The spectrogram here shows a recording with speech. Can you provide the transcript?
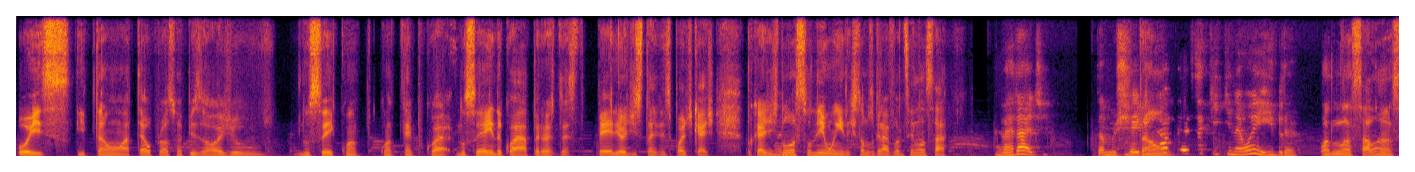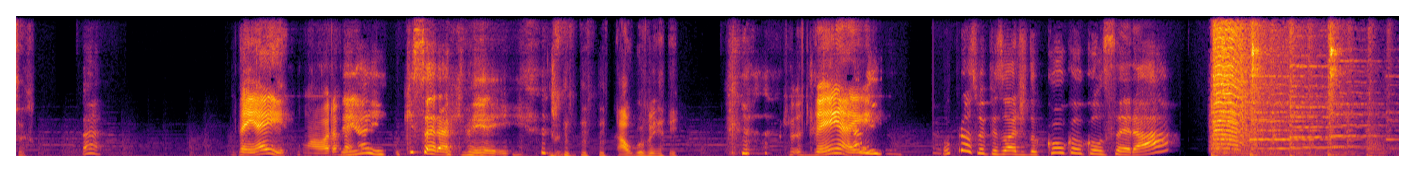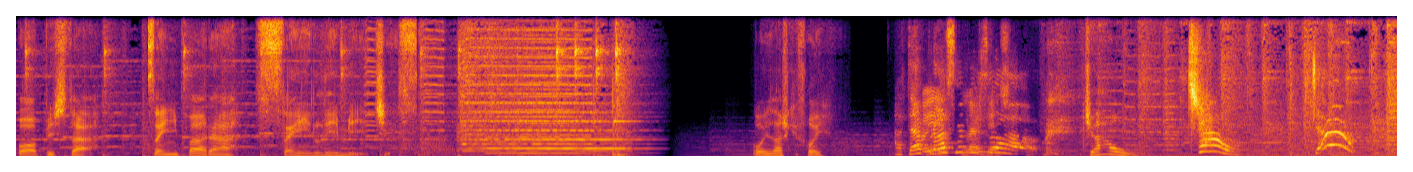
Pois, então, até o próximo episódio. Não sei quanto, quanto tempo, qual é- não sei ainda qual é a periodi- periodicidade desse podcast. Porque a gente não lançou nenhum ainda, estamos gravando sem lançar. É verdade? Estamos cheios Então- de cabeça aqui, que nem uma hidra. Quando lançar, lança. É, Vem aí. Uma hora vem vem. aí. O que será que vem aí? Algo vem aí. Vem aí. O próximo episódio do Cool será... Popstar. sem parar, sem limites. Pois acho que foi. Até a Foi próxima, isso, né, gente? pessoal! Tchau! Tchau! Tchau!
